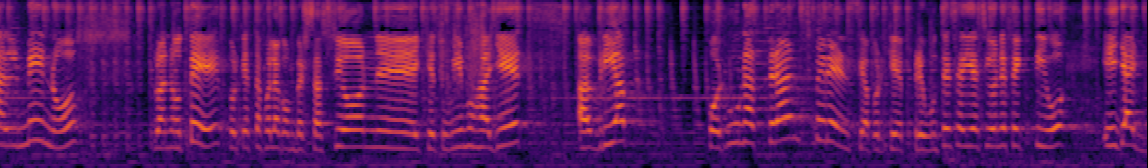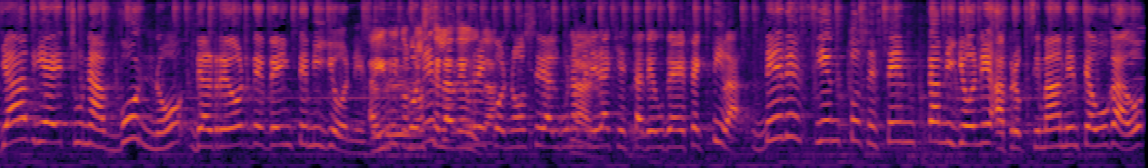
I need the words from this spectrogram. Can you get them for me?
al menos, lo anoté, porque esta fue la conversación eh, que tuvimos ayer, habría por una transferencia, porque pregunté si había sido en efectivo, ella ya habría hecho un abono de alrededor de 20 millones. Ahí Con reconoce eso la deuda. reconoce de alguna Claro. manera que esta deuda es efectiva. Debe 160 millones aproximadamente abogado.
